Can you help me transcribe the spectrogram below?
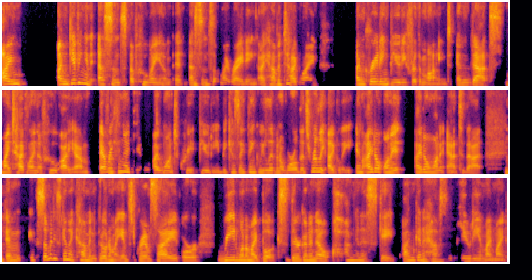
I'm I'm giving an essence of who I am, an mm-hmm. essence of my writing. I have a tagline I'm creating beauty for the mind. And that's my tagline of who I am. Everything mm-hmm. I do, I want to create beauty because I think we live in a world that's really ugly. And I don't want to, I don't want to add to that. Mm-hmm. And if somebody's going to come and go to my Instagram site or read one of my books, they're going to know, oh, I'm going to escape. I'm going to mm-hmm. have some beauty in my mind.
